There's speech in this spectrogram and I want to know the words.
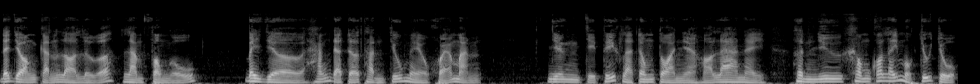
đã dọn cạnh lò lửa làm phòng ngủ. Bây giờ hắn đã trở thành chú mèo khỏe mạnh. Nhưng chỉ tiếc là trong tòa nhà họ La này hình như không có lấy một chú chuột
